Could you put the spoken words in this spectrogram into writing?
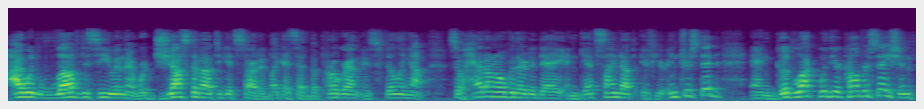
I would love to see you in there. We're just about to get started. Like I said, the program is filling up. So head on over there today and get signed up if you're interested. And good luck with your conversation.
